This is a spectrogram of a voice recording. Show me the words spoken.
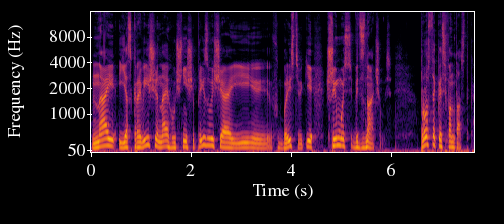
найяскравіші, найгучніші прізвища і футболістів, які чимось відзначились. Просто якась фантастика.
